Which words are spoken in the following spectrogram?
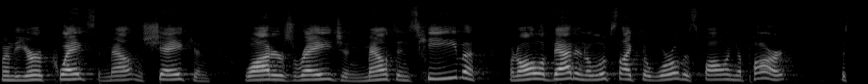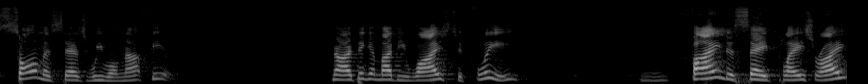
when the earth quakes and mountains shake and waters rage and mountains heave, when all of that and it looks like the world is falling apart, the psalmist says we will not fear. Now, I think it might be wise to flee, find a safe place, right?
